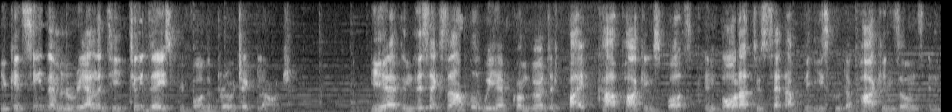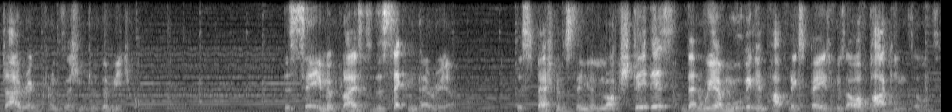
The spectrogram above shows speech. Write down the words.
you can see them in reality two days before the project launch. Here, in this example, we have converted five car parking spots in order to set up the e-scooter parking zones in direct transition to the metro. The same applies to the second area. The special thing in Lokstedt is that we are moving in public space with our parking zones.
